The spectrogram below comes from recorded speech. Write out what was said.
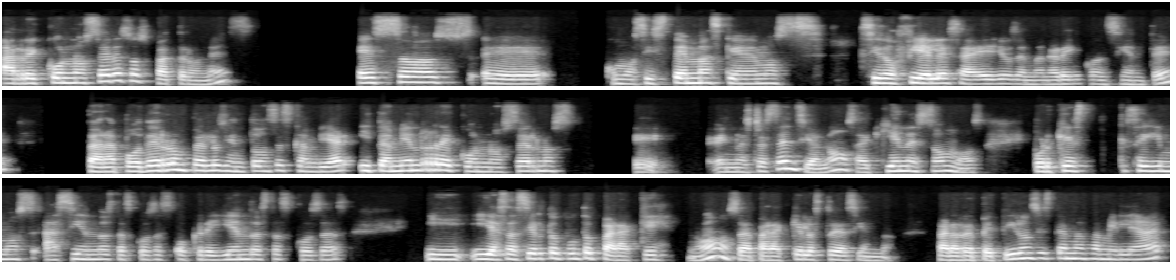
a reconocer esos patrones, esos eh, como sistemas que hemos sido fieles a ellos de manera inconsciente, para poder romperlos y entonces cambiar y también reconocernos eh, en nuestra esencia, ¿no? O sea, quiénes somos, por qué seguimos haciendo estas cosas o creyendo estas cosas y, hasta cierto punto, ¿para qué? ¿No? O sea, ¿para qué lo estoy haciendo? ¿Para repetir un sistema familiar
